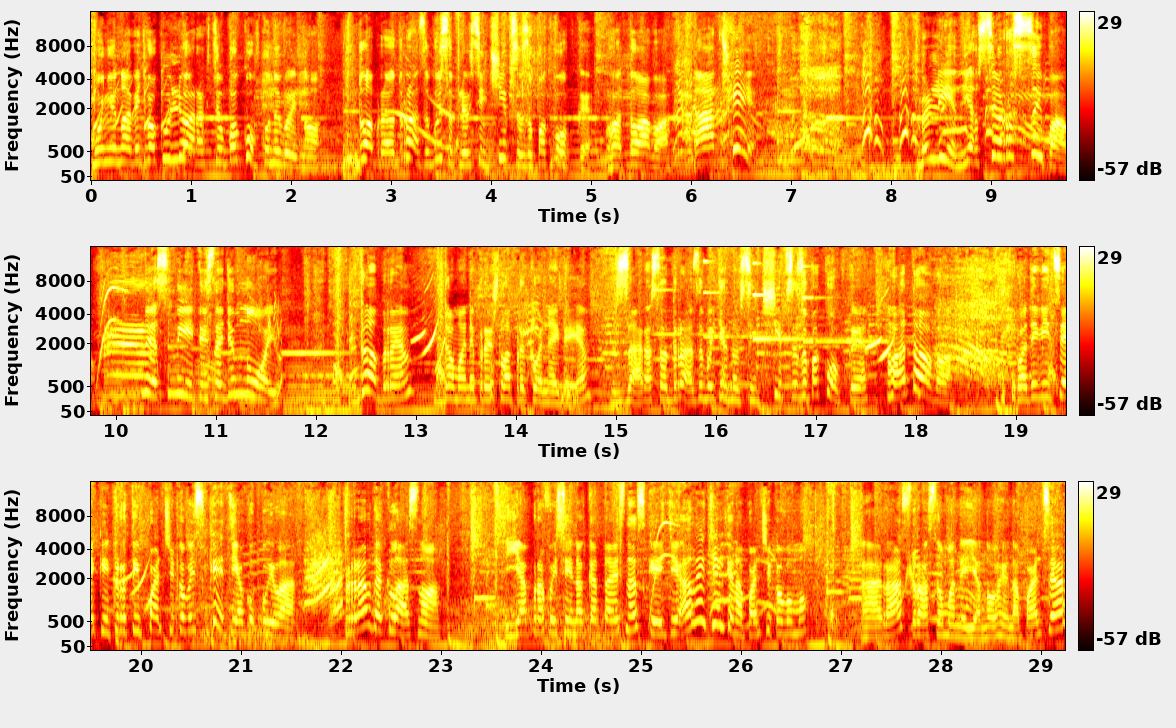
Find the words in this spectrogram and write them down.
Мені навіть в окулярах цю упаковку не видно. Добре, одразу висиплю всі чіпси з упаковки. Готово. Апчхі! Блін, я все розсипав. Не смійтесь наді мною. Добре, до мене прийшла прикольна ідея. Зараз одразу витягну всі чіпси з упаковки. Готово. Подивіться, який крутий пальчиковий скейт я купила. Правда класно? Я професійно катаюсь на скейті, але тільки на пальчиковому. Раз, раз у мене є ноги на пальцях,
